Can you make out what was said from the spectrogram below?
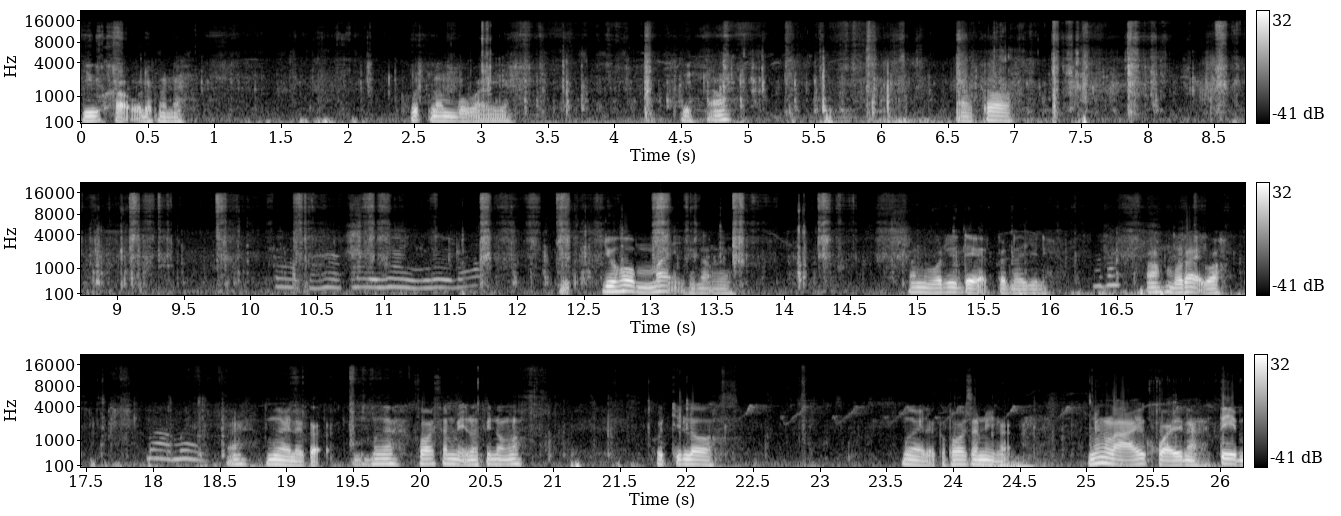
หิวเขาแล้วเพิ่นนะขุดน้ำบ่ไหวเลยดิเอาเอาต่อๆก็หักไม่ใหญ่เลยแล้วอยู่ห่มไหมพี่น้องเลยมันบ่ได้แดดปานใดอยู่นี่เอ้าบ่ได้บ่ บ่เมื่อยอะเมื่อยแล้วก็เมื่อยพอสำเร็จแล้วพี่น้องเนาะขุดจิโลเมื่อยแล้วก็พอสำเร็จละยังหลายข่อยนะเต็ม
